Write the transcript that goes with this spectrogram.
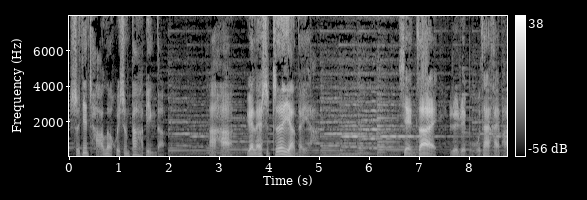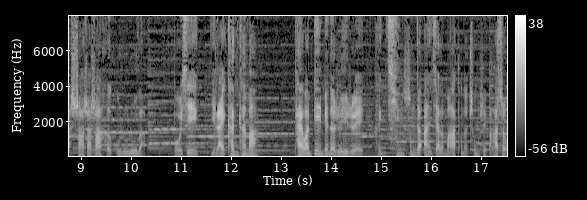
时间长了会生大病的。啊哈，原来是这样的呀！现在瑞瑞不再害怕刷刷刷和咕噜噜了。不信，你来看看吧。拍完便便的瑞瑞很轻松地按下了马桶的冲水把手。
